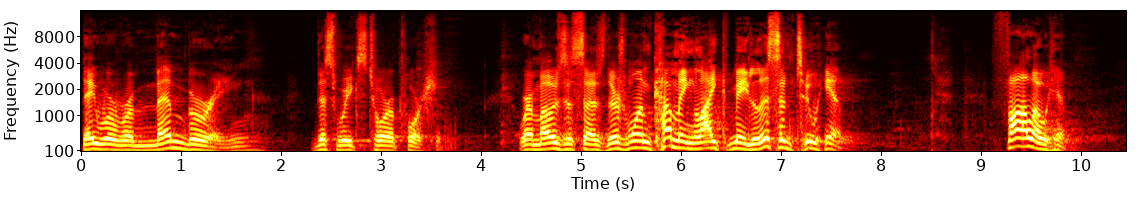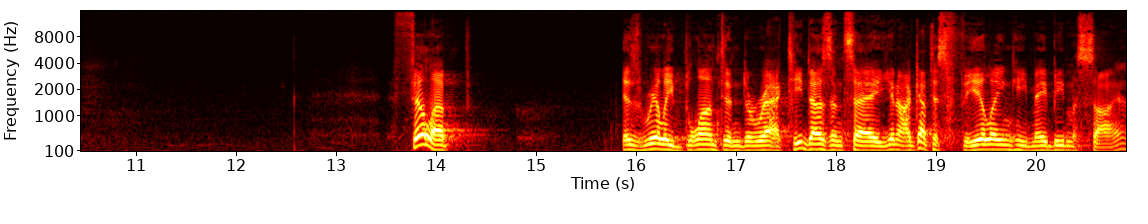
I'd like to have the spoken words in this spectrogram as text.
They were remembering this week's Torah portion where Moses says, There's one coming like me, listen to him, follow him. Philip is really blunt and direct. He doesn't say, You know, I've got this feeling he may be Messiah.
